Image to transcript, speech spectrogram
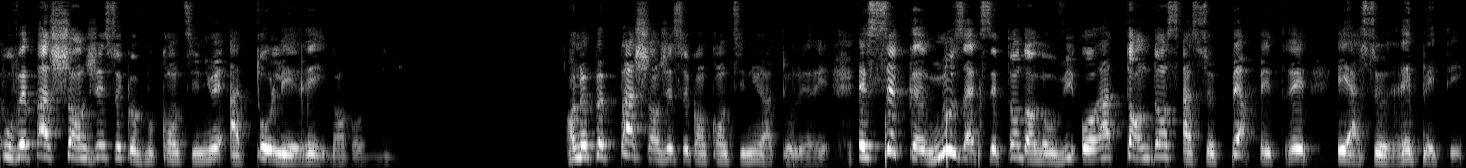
pouvez pas changer ce que vous continuez à tolérer dans vos vies. On ne peut pas changer ce qu'on continue à tolérer. Et ce que nous acceptons dans nos vies aura tendance à se perpétrer et à se répéter.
